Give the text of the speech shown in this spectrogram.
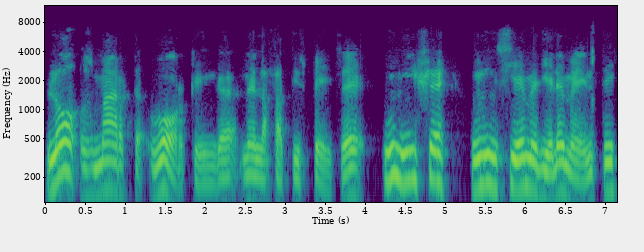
lo smart working nella fattispecie unisce un insieme di elementi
